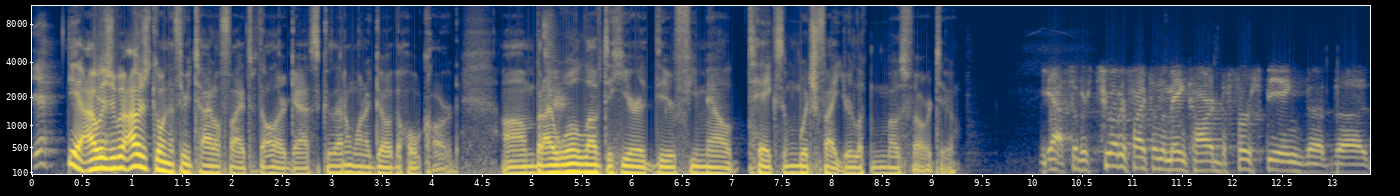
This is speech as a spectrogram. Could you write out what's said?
Yeah. Yeah, I was I was going the three title fights with all our guests because I don't want to go the whole card. Um, but I will love to hear your female takes and which fight you're looking most forward to. Yeah, so there's two other fights on the main card. The first being the the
